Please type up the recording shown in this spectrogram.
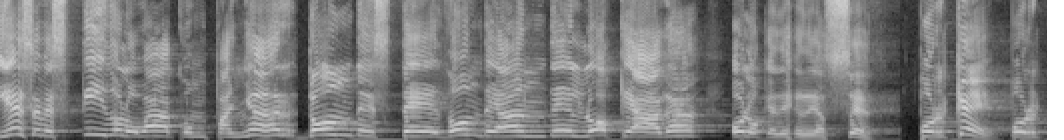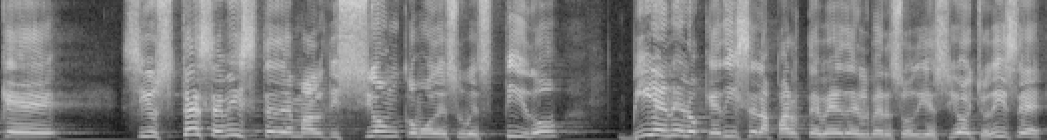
Y ese vestido lo va a acompañar donde esté, donde ande, lo que haga o lo que deje de hacer. ¿Por qué? Porque si usted se viste de maldición como de su vestido, viene lo que dice la parte B del verso 18. Dice,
